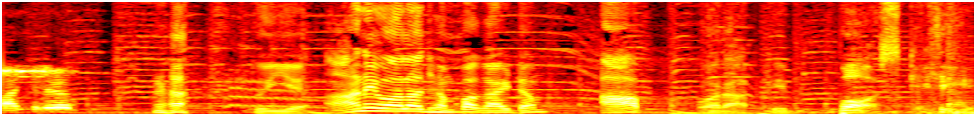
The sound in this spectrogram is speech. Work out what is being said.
नाच रहे हो? तो ये आने वाला झंपक आइटम आप और आपके बॉस के लिए।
